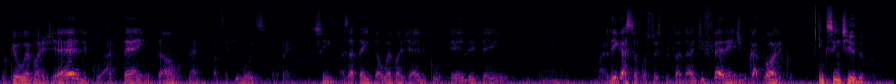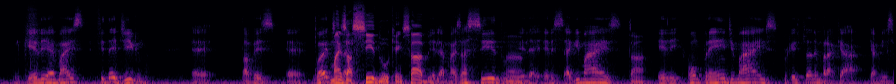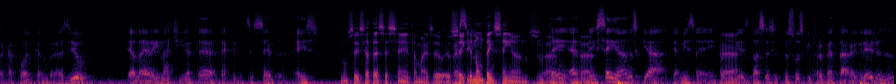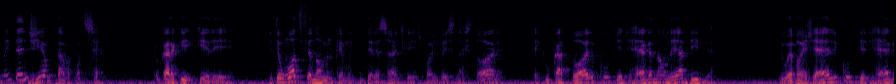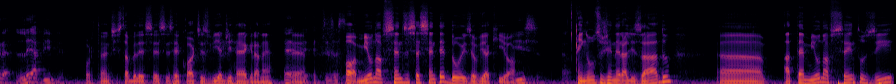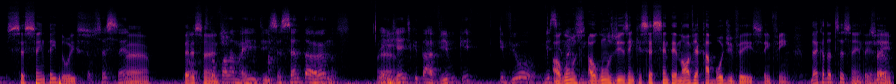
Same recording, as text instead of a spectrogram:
Porque o evangélico, até então, né? Pode ser que mude isso para frente. Sim. Mas até então o evangélico ele tem um, uma ligação com a sua espiritualidade diferente do católico. Em que sentido? Em que ele é mais fidedigno. É, talvez é, mais assíduo, quem sabe? Ele é mais assíduo, ah. ele, é, ele segue mais, tá. ele compreende mais, porque a gente precisa lembrar que a, que a missa católica no Brasil ela era em latim até a década de 60, é isso? Não sei se até 60, mas eu, eu mas sei assim, que não tem 100 anos. Não, é, tem, é, não é. tem 100 anos que a, que a missa é em português. É. Então, as pessoas que frequentaram a igreja, às vezes não entendiam o que estava acontecendo. O cara que, que ele E tem um outro fenômeno que é muito interessante, que a gente pode ver isso na história, é que o católico, via de regra, não lê a Bíblia. E o evangélico, via de regra, lê a Bíblia. Importante estabelecer esses recortes via de regra, né? É, é. precisa ser. Ó, 1962 eu vi aqui, ó. Isso. Em uso generalizado uh, até 1962. Então, 60. É, interessante. Então, falando aí de 60 anos. Tem é. gente que está vivo que, que viu alguns, alguns dizem que 69 acabou de vez. Enfim, década de 60, Entendeu? é isso aí.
